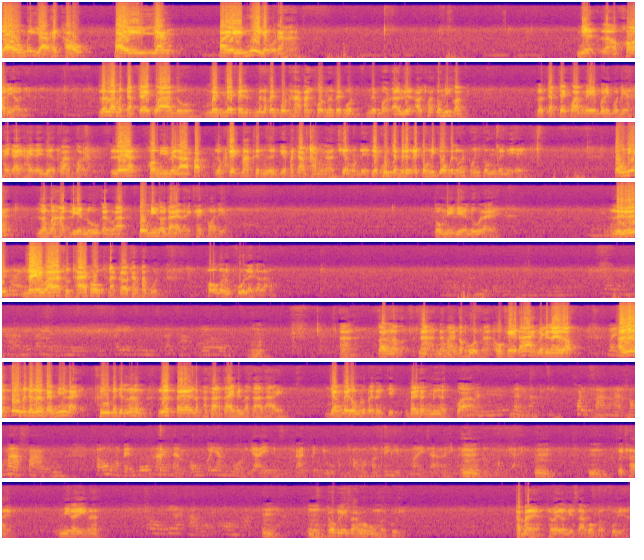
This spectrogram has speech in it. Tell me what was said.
เราไม่อยากให้เขาไปยังไปเมื่อยังอดอาหาร เนี่ยเราเอาข้อเดียวเนี่ย แล้วเรามาจับใจความดู ไม่ไม่เป็นไม่ต้องไปบทห้าพันคนไม่ไปบทไม่บทเอาเรือเอาเฉพาะตรงนี้ก่อน เราจับใจความในบริบทนี้ให้ได้ให้ได้เนื้อความก่อน แล้วพอมีเวลาปั๊บเราเก็ตมากขึ้นเพื่อนเดี๋ยวพระเจ้าทำงานเชื่อผมดิเดี๋ยวคุณจะไปดึงไอ้ตรงนี้โยงไปตรงนี้ตรงนี้ตรงนี้ไปนี่เอง ตรงเนี้ยเรามาหัดเรียนรู้กันว่า ตรงนี้เราได้อะไรแค่ข้อเดียว ตรงนี้เรียนรู้อะไรหรือในวาระสุดท้ายพระองค์ตรัสกับเราทางพระบุตร พระองค์กำลังพูดอะไรกับเราช่วงนั้นหาไม่ไปไหนเลยติดพระเยซูอยู่ตั้งสามวันอืมอ่า ก็เราน่าน้ำหวานก็พูดมา โอเคได้ ไม่เป็นไรหรอกเหมือนอะเริ่มต้นมันจะเริ่มแบบนี้แหละ คือมันจะเริ่มเริ่มแปลแล้วภาษาไทยเป็นภาษาไทย ยังไม่ลงลึกไปทางจิตไปทางเนื้อกว่า เหมือนเหมือนคนฟังอะเขามาฟัง พระองค์เป็นผู้ให้แถมพระองค์ก็ยังห่วงใยถึงการเป็นอยู่ของเขาว่าเขาจะหยิบไหมจะอะไรไหมอืมก็คือห่วงใยอืม อืม ก็ใช่ มีอะไรอีกไหมพระองค์เรียกสาวกพระองค์มาอืเกี่มยอืมพระองค์เรียกสาวกองค์มาคุยทำไมอะทำไมต้องเรียกสาวกมาคุยอะ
